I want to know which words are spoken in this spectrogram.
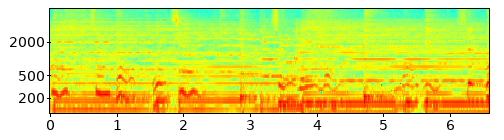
不住的委屈，只为了 and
